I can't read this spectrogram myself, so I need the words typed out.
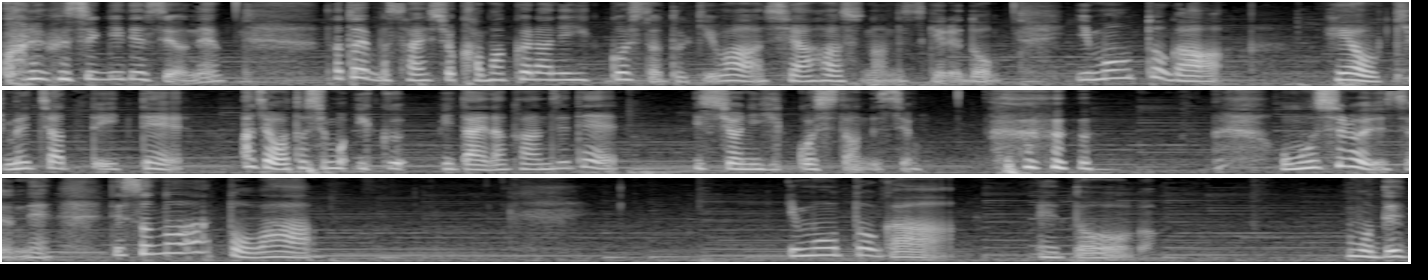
これ不思議ですよね。例えば最初鎌倉に引っ越した時はシェアハウスなんですけれど妹が部屋を決めちゃっていてあじゃあ私も行くみたいな感じで一緒に引っ越したんですよ 面白いですよね。でその後は妹がえっ、ともう出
